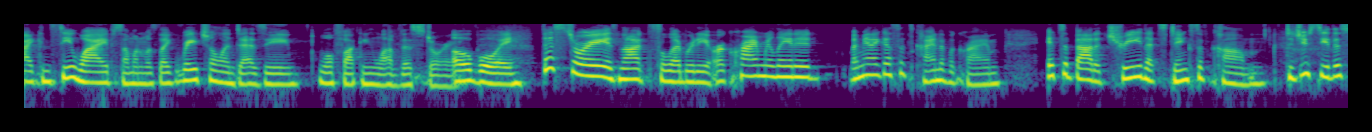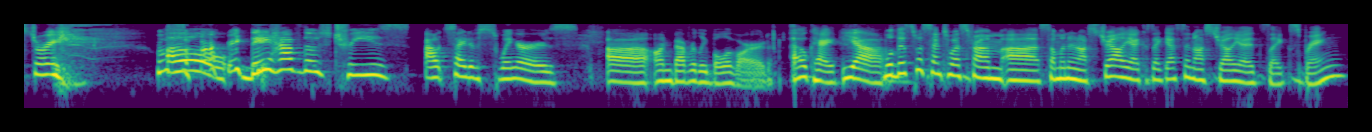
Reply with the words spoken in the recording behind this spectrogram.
I can see why if someone was like, Rachel and Desi will fucking love this story. Oh boy. This story is not celebrity or crime related. I mean, I guess it's kind of a crime. It's about a tree that stinks of cum. Did you see this story? Oh, sorry. they have those trees outside of Swingers uh, on Beverly Boulevard. Okay. Yeah. Well, this was sent to us from uh, someone in Australia because I guess in Australia it's like spring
